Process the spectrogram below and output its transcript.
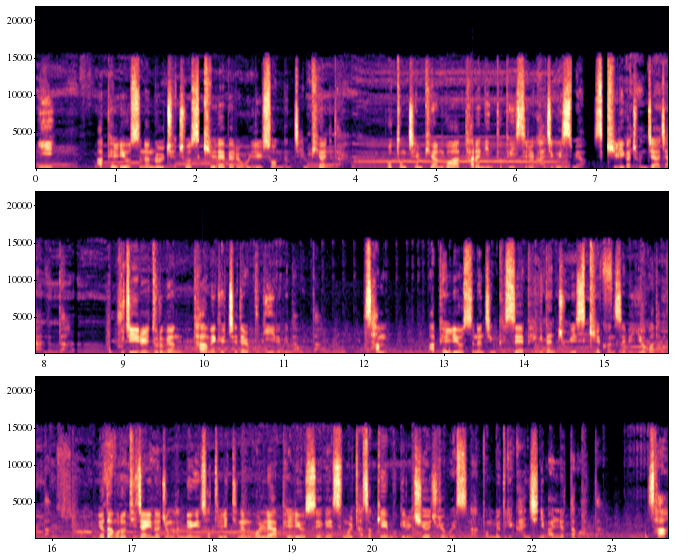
2. 아펠리오스는 롤 최초 스킬 레벨을 올릴 수 없는 챔피언이다. 보통 챔피언과 다른 인터페이스를 가지고 있으며 스킬리가 존재하지 않는다. 굳이 이를 누르면 다음에 교체될 무기 이름이 나온다. 3. 아펠리오스는 징크스의 폐기된 초기 스킬 컨셉에 이어받아 왔다. 여담으로 디자이너 중 한 명인 서틀리티는 원래 아펠리오스에게 25개의 무기를 쥐어주려고 했으나 동료들이 간신히 말렸다고 한다. 4.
